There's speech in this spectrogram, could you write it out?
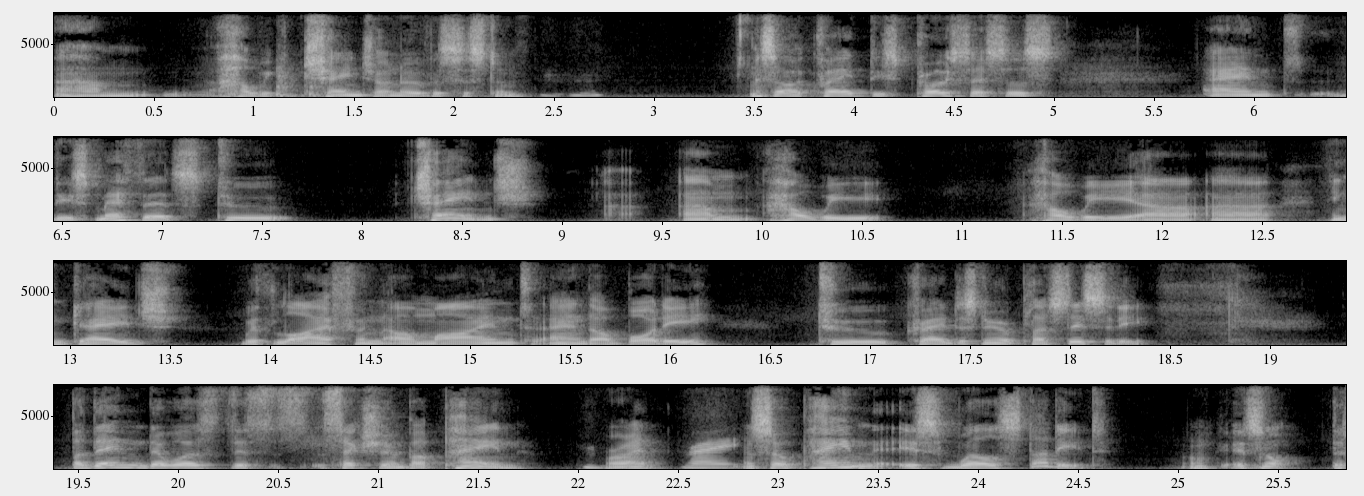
um, how we can change our nervous system. So I create these processes and these methods to change uh, um, how we how we uh, uh, engage with life and our mind and our body to create this neuroplasticity. But then there was this section about pain, right? Right. And so pain is well studied. Okay? It's not the,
